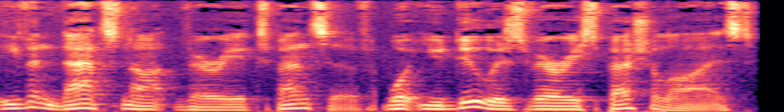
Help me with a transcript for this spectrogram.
even that's not very expensive. What you do is very specialized.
